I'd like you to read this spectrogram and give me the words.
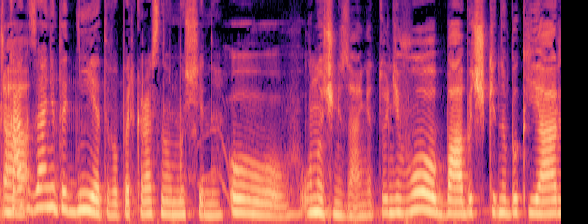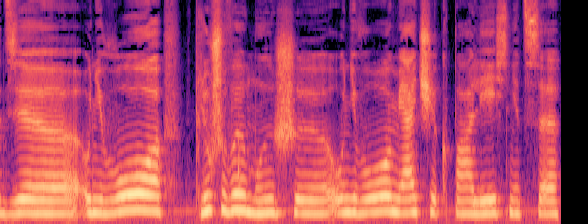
Как а, заняты дни этого прекрасного мужчины? О, он очень занят. У него бабочки на бэк-ярде, у него плюшевые мыши, у него мячик по лестнице.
